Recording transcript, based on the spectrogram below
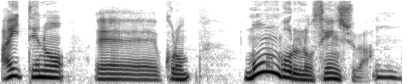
相手の、えーこのモンゴルの選手がうん。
